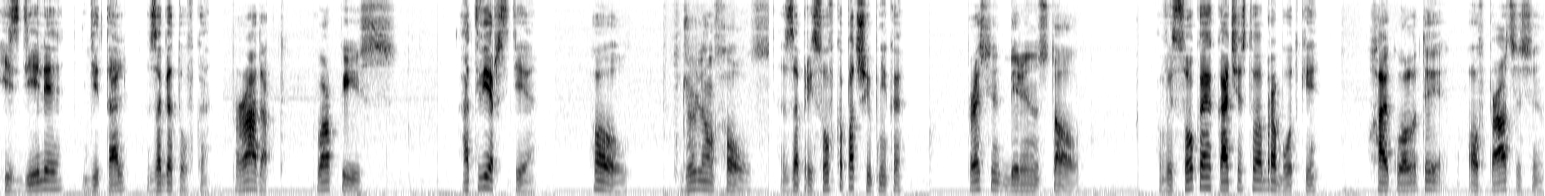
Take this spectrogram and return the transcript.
Изделие, деталь, заготовка. Product. Workpiece. Отверстие. Hole. Drilling holes. Запрессовка подшипника. Pressing bearing stall. Высокое качество обработки. High quality of processing.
